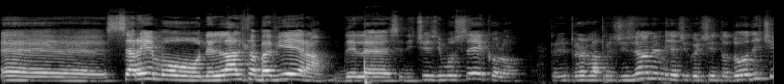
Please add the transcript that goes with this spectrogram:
Eh, saremo nell'Alta Baviera del XVI secolo, per, per la precisione 1512.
